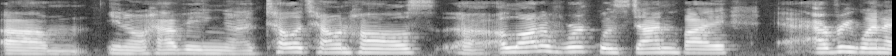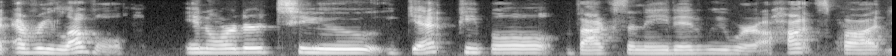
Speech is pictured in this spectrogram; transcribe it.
um, you know having uh, teletown halls. Uh, a lot of work was done by everyone at every level in order to get people vaccinated. We were a hotspot.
